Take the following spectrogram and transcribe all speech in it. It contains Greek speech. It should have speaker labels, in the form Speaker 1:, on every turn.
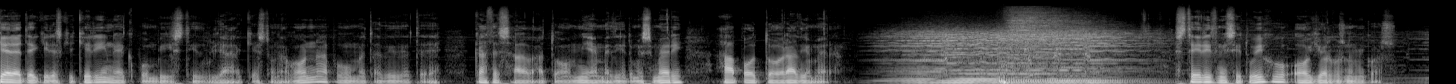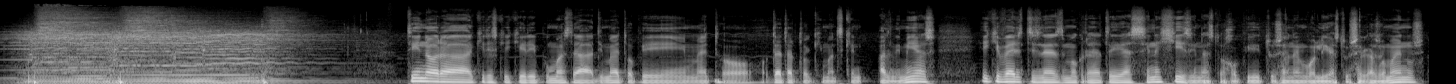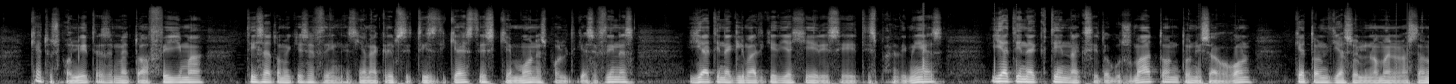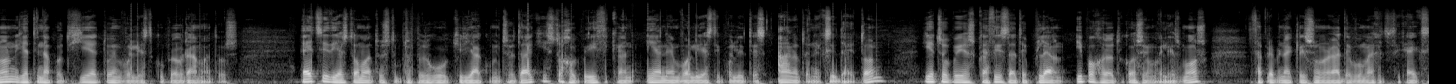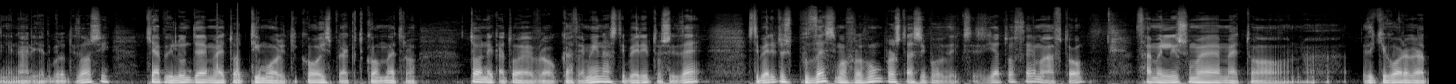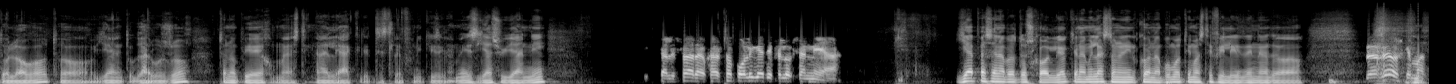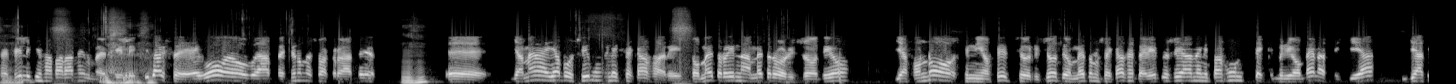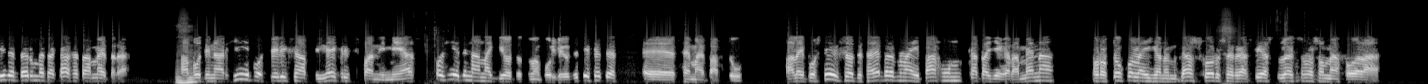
Speaker 1: Χαίρετε κυρίες και κύριοι, είναι εκπομπή στη δουλειά και στον αγώνα που μεταδίδεται κάθε Σάββατο 1 με 2 το μεσημέρι από το Ράδιο Μέρα. Στη ρύθμιση του ήχου ο Γιώργος Νομικός. Την ώρα κυρίες και κύριοι που είμαστε αντιμέτωποι με το τέταρτο κύμα της πανδημίας η κυβέρνηση της Νέας Δημοκρατίας συνεχίζει να στοχοποιεί τους ανεμβολία στους εργαζομένους και τους πολίτες με το αφήγημα της ατομικής ευθύνης για να κρύψει τις δικές της και μόνες πολιτικές ευθύνες για την εγκληματική διαχείριση της πανδημίας, για την εκτείναξη των κρουσμάτων, των εισαγωγών και των διασωληνωμένων ασθενών για την αποτυχία του εμβολιαστικού προγράμματος. Έτσι, διαστόματος του Πρωθυπουργού Κυριάκου Μητσοτάκη στοχοποιήθηκαν οι ανεμβολίαστοι πολίτες άνω των 60 ετών, για τους οποίους καθίσταται πλέον υποχρεωτικός εμβολιασμός. Θα πρέπει να κλείσουν ραντεβού μέχρι τις 16 Γενάρη για την πρώτη δόση και απειλούνται με το τιμωρητικό εισπρακτικό μέτρο των 100 ευρώ κάθε μήνα στην περίπτωση, δε, στην περίπτωση που δεν συμμορφωθούν προς τα υποδείξει. Για το θέμα αυτό θα μιλήσουμε με τον δικηγόρο γρατολόγο, τον Γιάννη τον Καρούζο, τον οποίο έχουμε στην άλλη άκρη της τηλεφωνικής γραμμής. Γεια σου Γιάννη.
Speaker 2: Καλησπέρα, ευχαριστώ πολύ για τη φιλοξενία.
Speaker 1: Για πες ένα πρώτο σχόλιο και να μιλάς στον ελληνικό, να πούμε ότι είμαστε φίλοι. Δεν είναι το...
Speaker 2: Βεβαίως και είμαστε φίλοι και θα παραμείνουμε φίλοι. Κοιτάξτε, εγώ απευθύνομαι στους ακροατε Ε, για μένα η άποψή μου είναι ξεκάθαρη. Το μέτρο είναι ένα μέτρο οριζόντιο. Διαφωνώ στην υιοθέτηση οριζόντιων μέτρων σε κάθε περίπτωση αν δεν υπάρχουν τεκμηριωμένα στοιχεία γιατί δεν παίρνουμε τα κάθετα μέτρα. Mm-hmm. Από την αρχή υποστήριξα από την έκρηξη της πανδημία, όχι για την αναγκαιότητα του εμβολίου, δεν τίθεται ε, θέμα επ' αυτού. Αλλά υποστήριξα ότι θα έπρεπε να υπάρχουν καταγεγραμμένα πρωτόκολλα υγειονομικά στους χώρους εργασίας, τουλάχιστον όσο με αφορά.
